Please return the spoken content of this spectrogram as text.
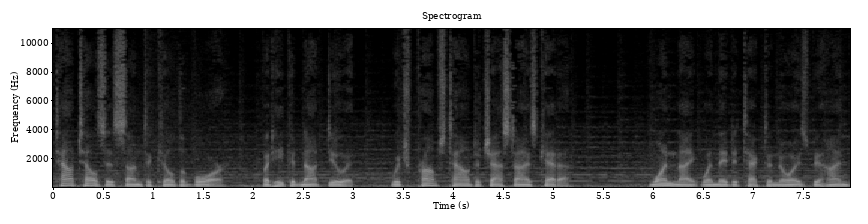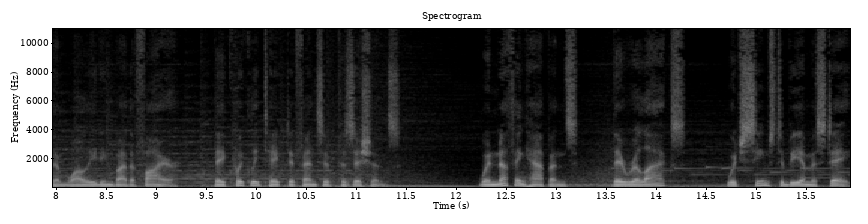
Tau tells his son to kill the boar, but he could not do it, which prompts Tau to chastise Keda. One night when they detect a noise behind them while eating by the fire, they quickly take defensive positions. When nothing happens, they relax, which seems to be a mistake.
